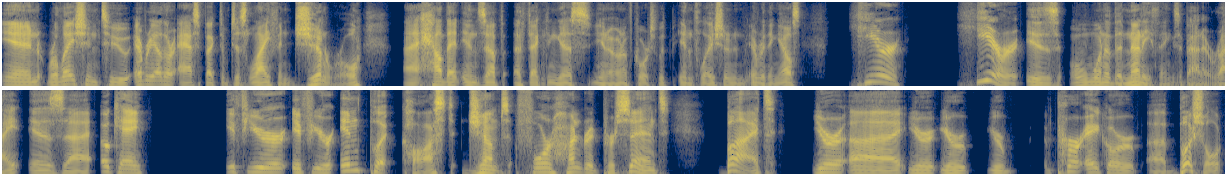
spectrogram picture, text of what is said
in relation to every other aspect of just life in general, uh, how that ends up affecting us, you know, and of course with inflation and everything else. Here, here is one of the nutty things about it, right? Is uh, okay if your if your input cost jumps four hundred percent, but your uh your your your per acre uh, bushel,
